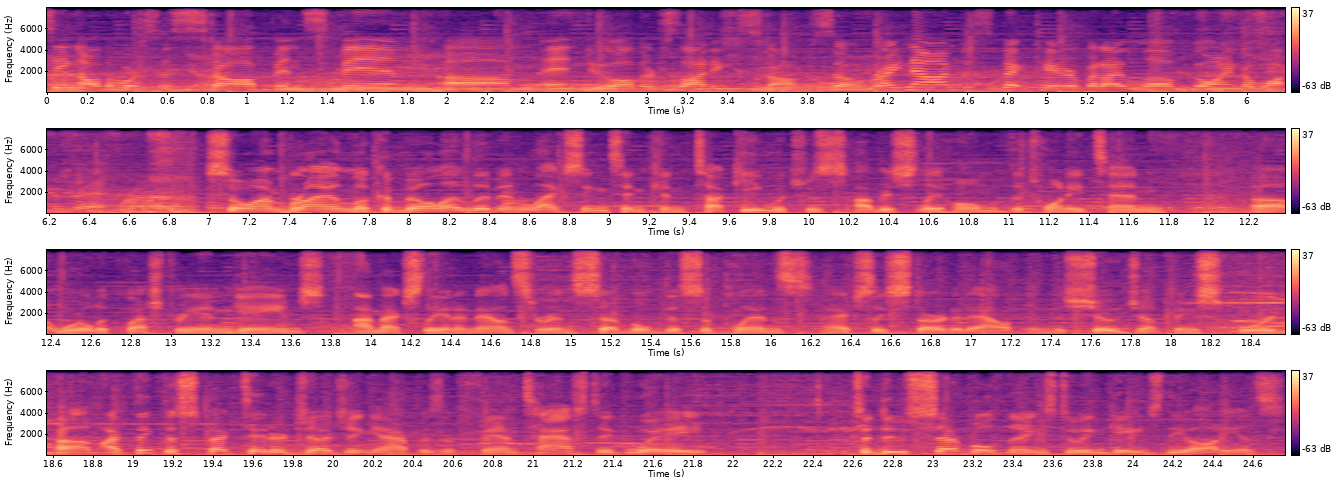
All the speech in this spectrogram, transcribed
seeing all the horses stop and spin um, and do all their sliding stops. So right now I'm just spectator, but I love going to watch it. So I'm Brian Lookabill. I live in Lexington, Kentucky, which was obviously home of the 2010 uh, World Equestrian Games. I'm actually an announcer in several disciplines. I actually started out in the show jumping sport. Um, I think the spectator judging app is a fantastic way to do several things to engage the audience?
